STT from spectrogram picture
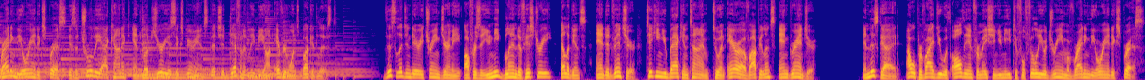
Riding the Orient Express is a truly iconic and luxurious experience that should definitely be on everyone's bucket list. This legendary train journey offers a unique blend of history, elegance, and adventure, taking you back in time to an era of opulence and grandeur. In this guide, I will provide you with all the information you need to fulfill your dream of riding the Orient Express.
